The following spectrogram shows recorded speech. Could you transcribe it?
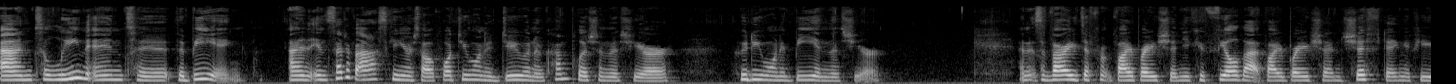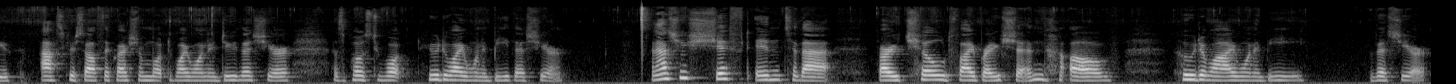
and to lean into the being. And instead of asking yourself, what do you want to do and accomplish in this year? Who do you want to be in this year? And it's a very different vibration. You can feel that vibration shifting if you ask yourself the question, what do I want to do this year, as opposed to what who do I want to be this year? And as you shift into that very chilled vibration of who do I want to be this year?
